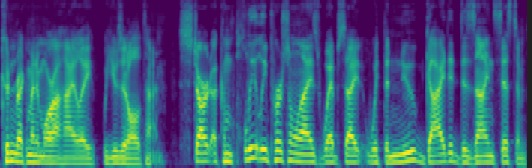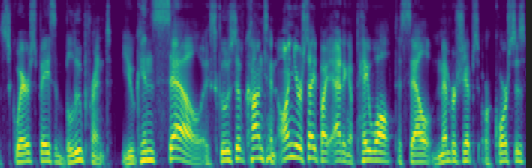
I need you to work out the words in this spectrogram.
Couldn't recommend it more highly. We use it all the time. Start a completely personalized website with the new guided design system, Squarespace Blueprint. You can sell exclusive content on your site by adding a paywall to sell memberships or courses,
